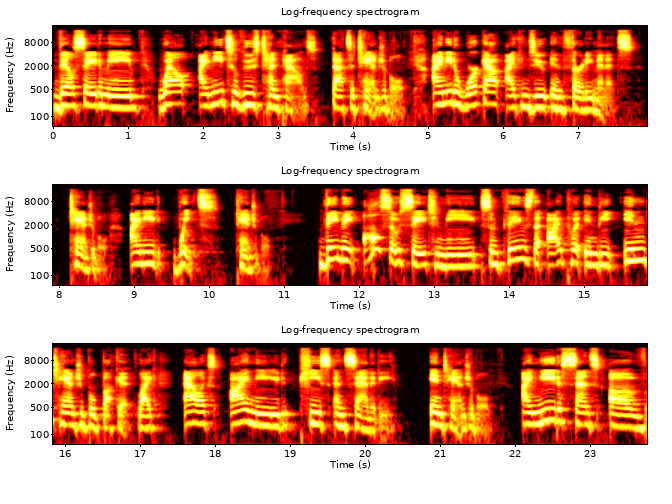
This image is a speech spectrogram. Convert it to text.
They'll say to me, well, I need to lose 10 pounds. That's a tangible. I need a workout I can do in 30 minutes. Tangible. I need weights. Tangible. They may also say to me some things that I put in the intangible bucket, like, Alex, I need peace and sanity. Intangible. I need a sense of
